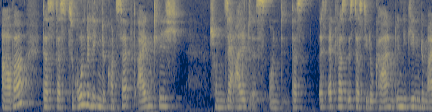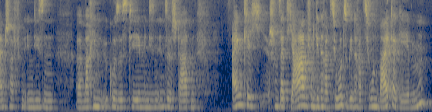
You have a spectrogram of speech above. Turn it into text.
aber dass das zugrunde liegende Konzept eigentlich schon sehr alt ist und dass es etwas ist, das die lokalen und indigenen Gemeinschaften in diesen äh, marinen Ökosystemen, in diesen Inselstaaten eigentlich schon seit Jahren von Generation zu Generation weitergeben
